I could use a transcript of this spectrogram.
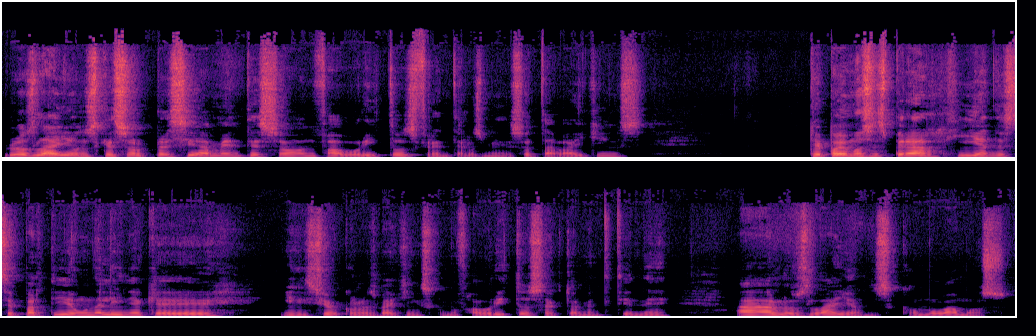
Los Lions, que sorpresivamente son favoritos frente a los Minnesota Vikings. ¿Qué podemos esperar, Ian, de este partido? Una línea que inició con los Vikings como favoritos, actualmente tiene a los Lions. ¿Cómo vamos?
